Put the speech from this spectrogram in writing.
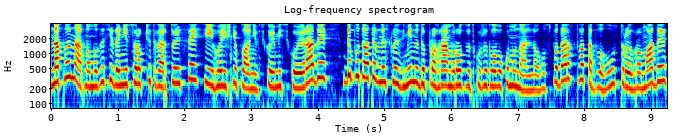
На пленарному засіданні 44-ї сесії Горішньоплавнівської міської ради депутати внесли зміни до програми розвитку житлово-комунального господарства та благоустрою громади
